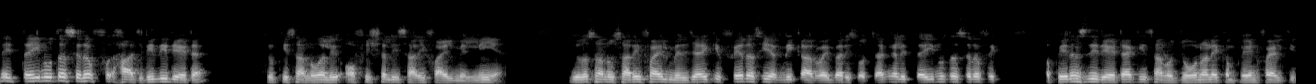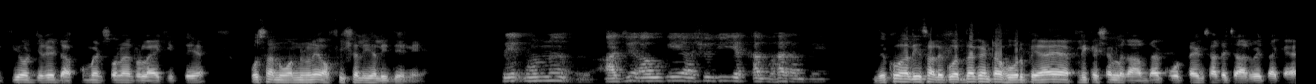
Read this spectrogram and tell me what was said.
ਨਹੀਂ 23 ਨੂੰ ਤਾਂ ਸਿਰਫ ਹਾਜ਼ਰੀ ਦੀ ਡੇਟ ਹੈ ਕਿਉਂਕਿ ਸਾਨੂੰ ਵਾਲੀ ਆਫੀਸ਼ੀਅਲੀ ਸਾਰੀ ਫਾਈਲ ਮਿਲਣੀ ਹੈ। ਜਦੋਂ ਸਾਨੂੰ ਸਾਰੀ ਫਾਈਲ ਮਿਲ ਜਾਏਗੀ ਫਿਰ ਅਸੀਂ ਅਗਲੀ ਕਾਰਵਾਈ ਬਾਰੇ ਸੋਚਾਂਗੇ ਲਈ 23 ਨੂੰ ਤਾਂ ਸਿਰਫ ਇੱਕ ਅਪੀਅਰੈਂਸ ਦੀ ਡੇਟ ਹੈ ਕਿ ਸਾਨੂੰ ਜੋ ਉਹਨਾਂ ਨੇ ਕੰਪਲੇਂਟ ਫਾਈਲ ਕੀਤੀ ਔਰ ਜਿਹੜੇ ਡਾਕੂਮੈਂਟਸ ਉਹਨਾਂ ਨੇ ਰਿਲਾਈ ਕੀਤੇ ਆ ਉਹ ਸਾਨੂੰ ਉਹਨਾਂ ਨੇ ਆਫੀਸ਼ੀਅਲੀ ਹਲੀ ਦੇਣੇ ਆ ਤੇ ਹੁਣ ਅੱਜ ਆਊਗੇ ਆਸ਼ੂ ਜੀ ਜਾਂ ਕੱਲ ਬਾਹਰ ਆਉਂਦੇ ਹੈ? ਦੇਖੋ ਹਾਲੀ ਸਾਡੇ ਕੋਲ ਅੱਧਾ ਘੰਟਾ ਹੋਰ ਪਿਆ ਹੈ ਐਪਲੀਕੇਸ਼ਨ ਲਗਾਉਣ ਦਾ ਕੋਰਟ ਟਾਈਮ 4:30 ਵਜੇ ਤੱਕ ਹੈ।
